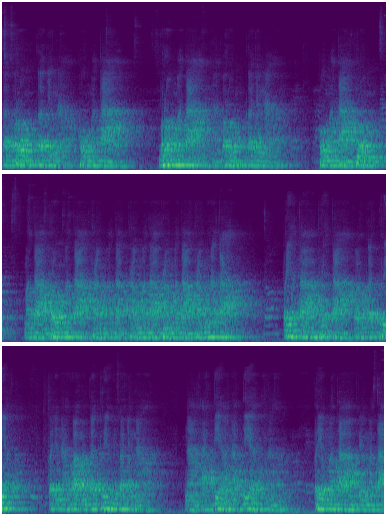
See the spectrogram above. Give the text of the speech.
กิดปรมกิดอย่างนาภูมิมาตาบรมมาตา มาตาพรมาตาพรหมาตาพรหมาตาพรหมาตาพรหมนาตา เปรียตาเปรียตาความเกิดเปรียก็ย่างนาความมันเกิดเปรียมีก็ย่างนานะอัตเตียอนัตเตียนะเปรียมาตาเปรียมาตา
